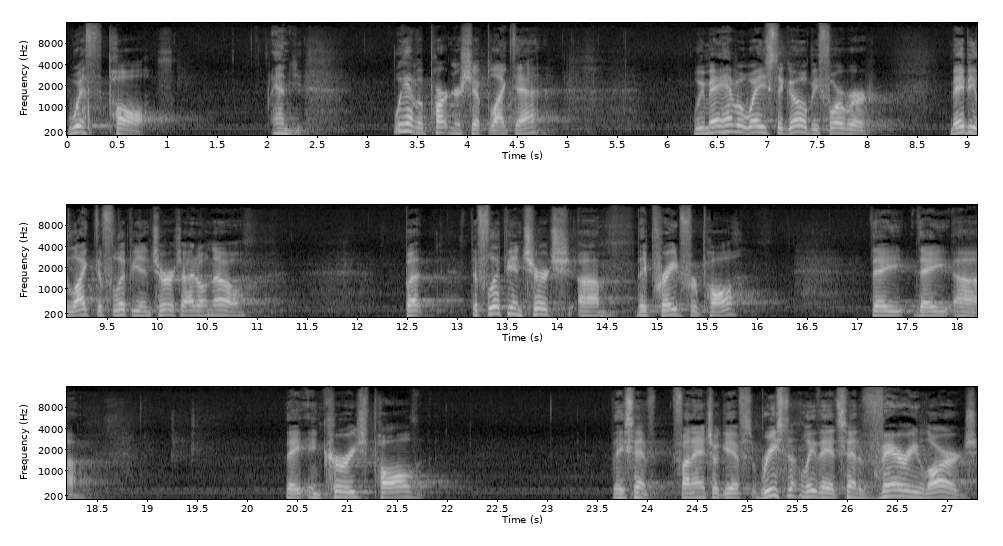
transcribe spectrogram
with Paul. And we have a partnership like that. We may have a ways to go before we're maybe like the Philippian church, I don't know. But the Philippian church, um, they prayed for Paul. They, they, uh, they encouraged Paul. They sent financial gifts. Recently, they had sent a very large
